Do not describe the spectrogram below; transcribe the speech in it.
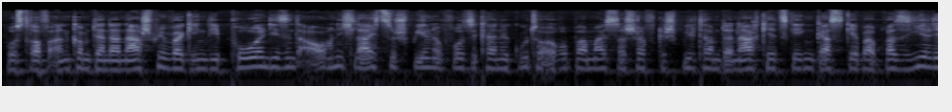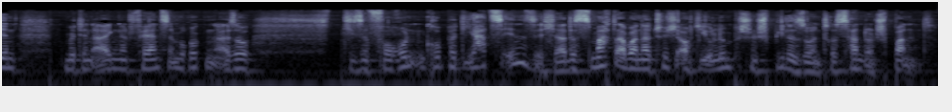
wo es drauf ankommt? Denn danach spielen wir gegen die Polen, die sind auch nicht leicht zu spielen, obwohl sie keine gute Europameisterschaft gespielt haben. Danach geht es gegen Gastgeber Brasilien mit den eigenen Fans im Rücken. Also diese Vorrundengruppe, die hat es in sich. Ja. Das macht aber natürlich auch die Olympischen Spiele so interessant und spannend.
